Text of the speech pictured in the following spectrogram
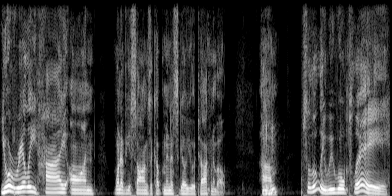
you were really high on one of your songs a couple minutes ago. You were talking about. Um, mm-hmm. Absolutely, we will play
